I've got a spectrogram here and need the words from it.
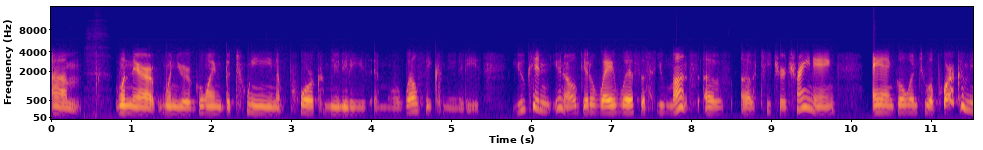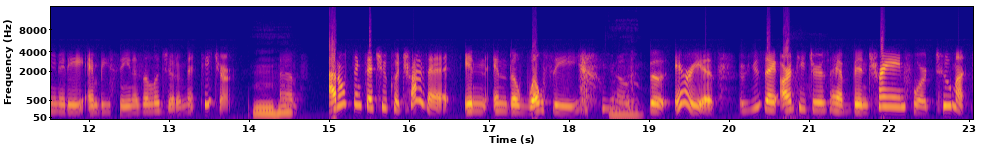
Um, when they're when you're going between poor communities and more wealthy communities, you can you know get away with a few months of of teacher training and go into a poor community and be seen as a legitimate teacher. Mhm. Um, I don't think that you could try that in in the wealthy, you know, the areas. If you say our teachers have been trained for two months,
